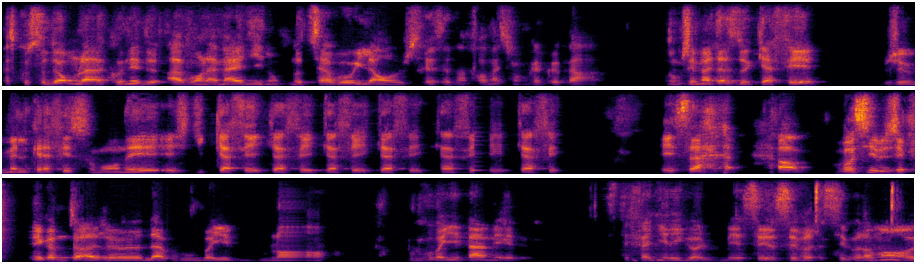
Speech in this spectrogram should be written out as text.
parce que odeur on la connaît de avant la maladie, donc notre cerveau il a enregistré cette information quelque part. Donc j'ai ma tasse de café, je mets le café sous mon nez et je dis café, café, café, café, café, café. Et ça, alors moi aussi j'ai fait comme toi. Je, là vous voyez, vous, vous le voyez pas, mais Stéphanie rigole, mais c'est c'est vraiment,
